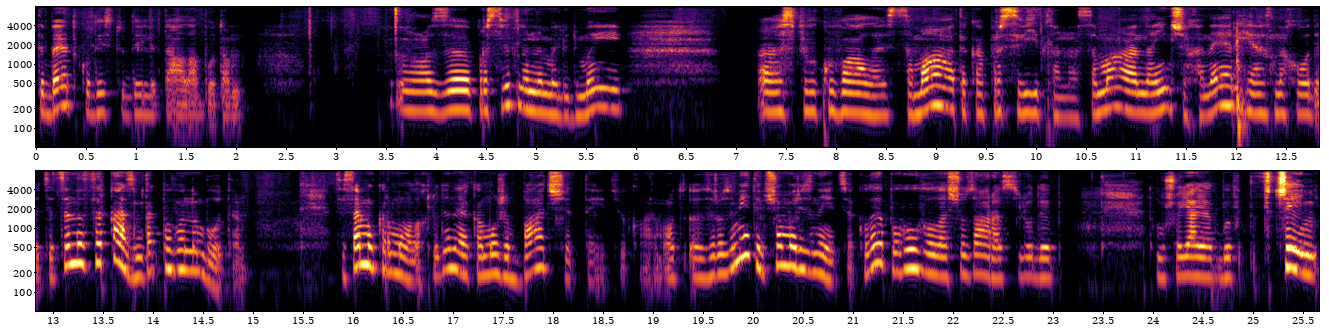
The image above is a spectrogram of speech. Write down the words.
Тибет кудись туди літала, або там е, з просвітленими людьми е, спілкувалась, сама така просвітлена, сама на інших енергіях знаходиться. Це не сарказм, так повинно бути. Це саме кармолог, людина, яка може бачити цю карму. От е, зрозумієте, в чому різниця? Коли я погуглила, що зараз люди, тому що я якби вчень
